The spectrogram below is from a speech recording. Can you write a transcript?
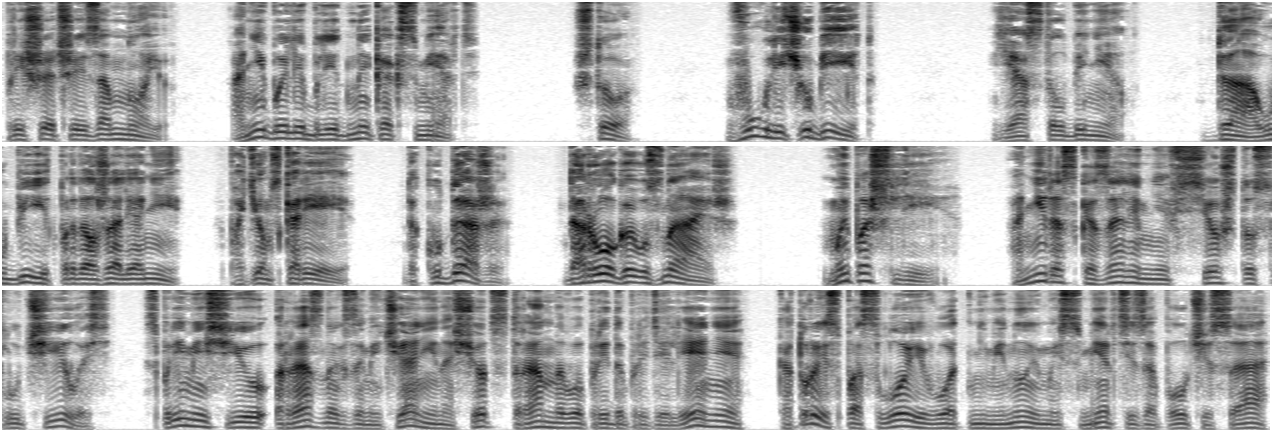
пришедшие за мною. Они были бледны, как смерть. «Что?» «Вулич убит!» Я остолбенел. «Да, убит!» — продолжали они. «Пойдем скорее!» «Да куда же? Дорогой узнаешь!» Мы пошли. Они рассказали мне все, что случилось, с примесью разных замечаний насчет странного предопределения, которое спасло его от неминуемой смерти за полчаса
